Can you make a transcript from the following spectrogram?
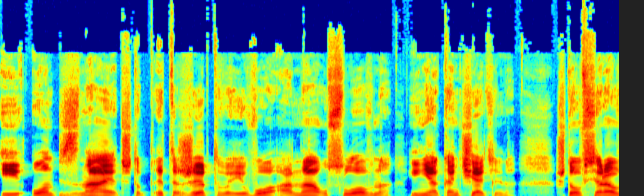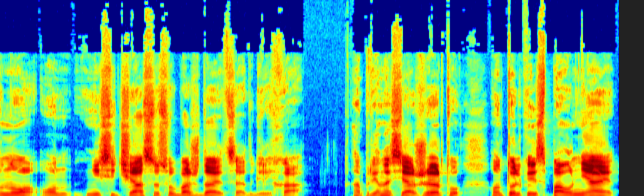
И он знает, что эта жертва его, она условна и не окончательна, что все равно он не сейчас освобождается от греха, а принося жертву, он только исполняет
